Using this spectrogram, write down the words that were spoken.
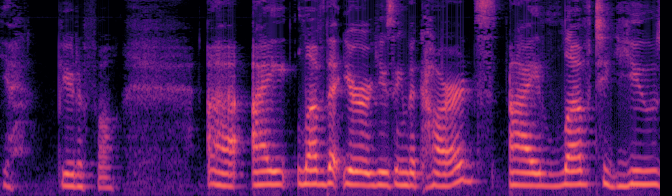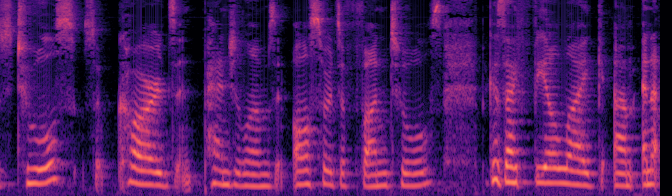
Yeah, beautiful. Uh, I love that you're using the cards. I love to use tools, so cards and pendulums and all sorts of fun tools, because I feel like, um, and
